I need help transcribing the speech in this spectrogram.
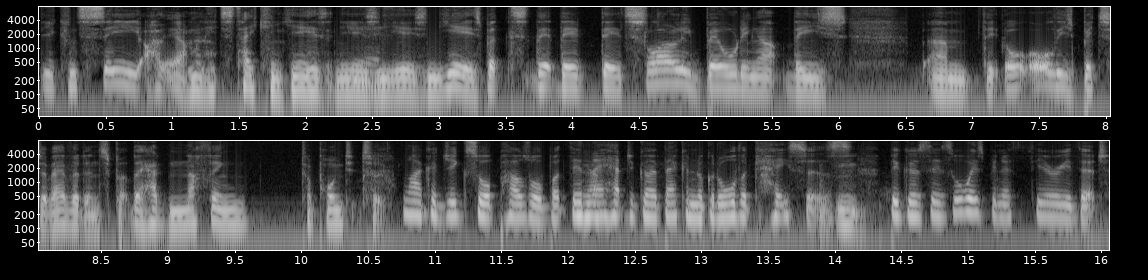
you can see, I I mean, it's taking years and years and years and years, but they're, they're, they're slowly building up these um, the, all, all these bits of evidence, but they had nothing to point it to. like a jigsaw puzzle, but then Yeah. they had to go back and look at all the cases Mm. because there's always been a theory that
